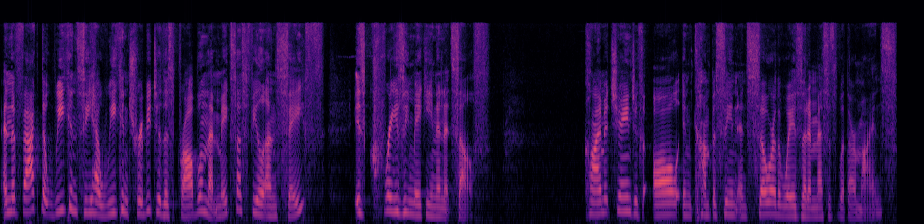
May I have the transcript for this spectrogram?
And the fact that we can see how we contribute to this problem that makes us feel unsafe is crazy making in itself. Climate change is all encompassing, and so are the ways that it messes with our minds.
